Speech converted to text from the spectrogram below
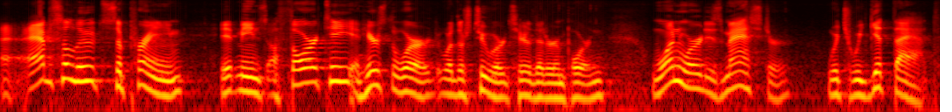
absolute supreme. It means authority. And here's the word well, there's two words here that are important. One word is master, which we get that.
